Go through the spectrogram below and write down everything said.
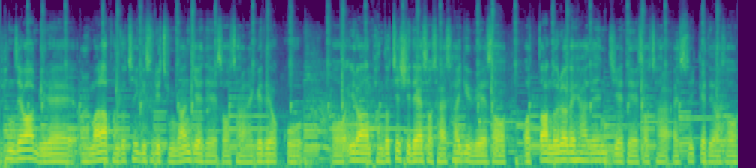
현재와 미래에 얼마나 반도체 기술이 중요한지에 대해서 잘 알게 되었고 어, 이러한 반도체 시대에서 잘 살기 위해서 어떠한 노력을 해야 되는지에 대해서 잘 알 수 있게 되어서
